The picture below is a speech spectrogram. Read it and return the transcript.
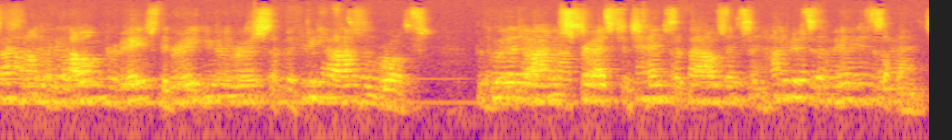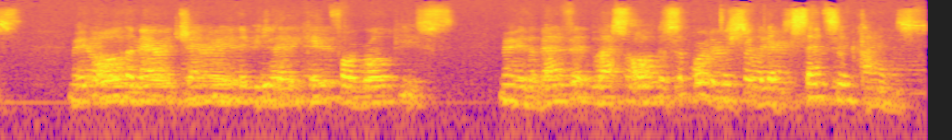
Sound of the gong pervades the great universe of the 3,000 worlds, the Buddha Dharma spreads to tens of thousands and hundreds of millions of lands. May all the merit generated be dedicated for world peace. May the benefit bless all the supporters for their extensive kindness.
